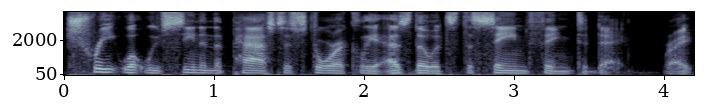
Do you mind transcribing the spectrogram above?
treat what we've seen in the past historically as though it's the same thing today, right?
